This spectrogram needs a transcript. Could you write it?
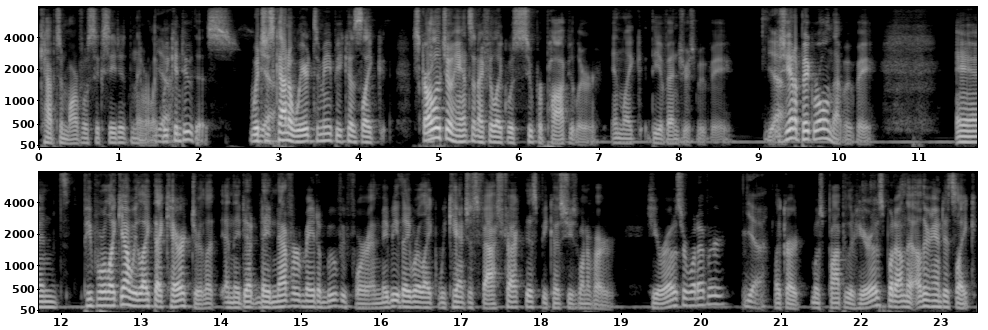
Captain Marvel succeeded and they were like, Yeah. we can do this. Which is kind of weird to me because like Scarlett Johansson I feel like was super popular in like the Avengers movie. Yeah. She had a big role in that movie. And people were like, "Yeah, we like that character." And they did they never made a movie for her and maybe they were like, "We can't just fast track this because she's one of our heroes or whatever." Yeah. like our most popular heroes. But on the other hand, it's like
